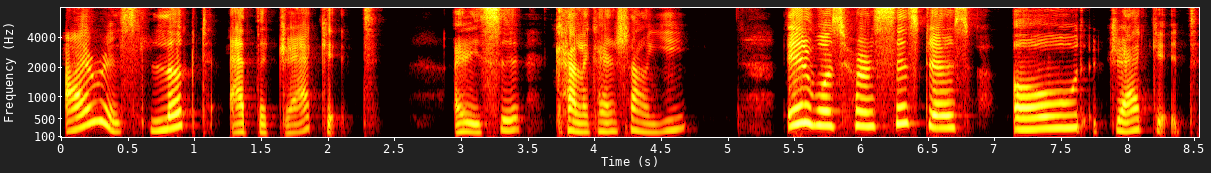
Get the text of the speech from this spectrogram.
Iris looked at the jacket. 爱丽丝看了看上衣。It was her sister's old jacket.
